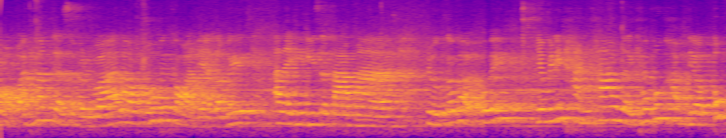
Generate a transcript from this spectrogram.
บอกว่าถ้าเกิดสมมติว่าเราเข้าไปก่อนเนี่ยเราไม่อะไรดีๆจะตามมาหนูก็แบบเอ้ยยังไม่ได้ทานข้าวเลยแค่พูดคำเดียวปุ๊บ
